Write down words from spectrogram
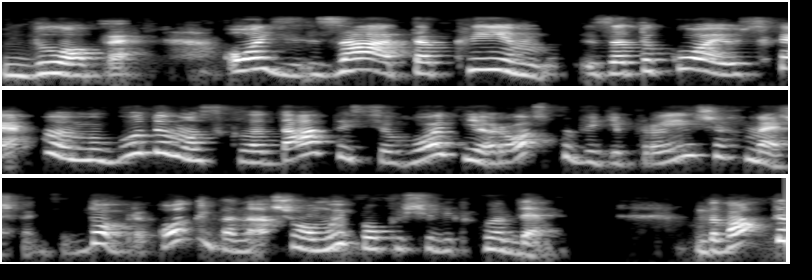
Добре. Ось за таким, за такою схемою ми будемо складати сьогодні розповіді про інших мешканців. Добре, коника нашого ми поки що відкладемо. Давайте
